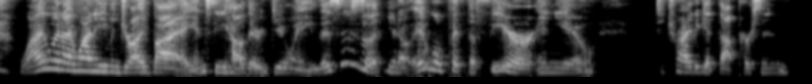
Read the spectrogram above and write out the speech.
Why would I want to even drive by and see how they're doing? This is a, you know, it will put the fear in you to try to get that person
